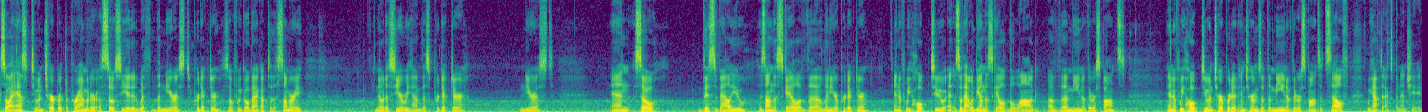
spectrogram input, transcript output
So I asked to interpret the parameter associated with the nearest predictor. So if we go back up to the summary, notice here we have this predictor nearest. And so this value is on the scale of the linear predictor. And if we hope to, eh, so that would be on the scale of the log of the mean of the response. And if we hope to interpret it in terms of the mean of the response itself, we have to exponentiate.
